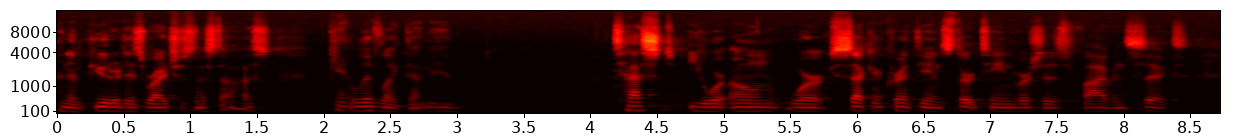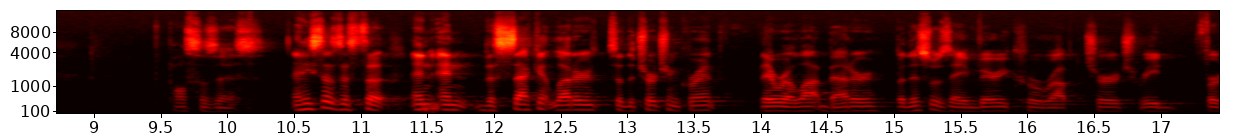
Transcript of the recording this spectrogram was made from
and imputed his righteousness to us? We can't live like that, man. Test your own works. 2 Corinthians 13, verses 5 and 6. Paul says this. And he says this to, and, and the second letter to the church in Corinth, they were a lot better, but this was a very corrupt church. Read 1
